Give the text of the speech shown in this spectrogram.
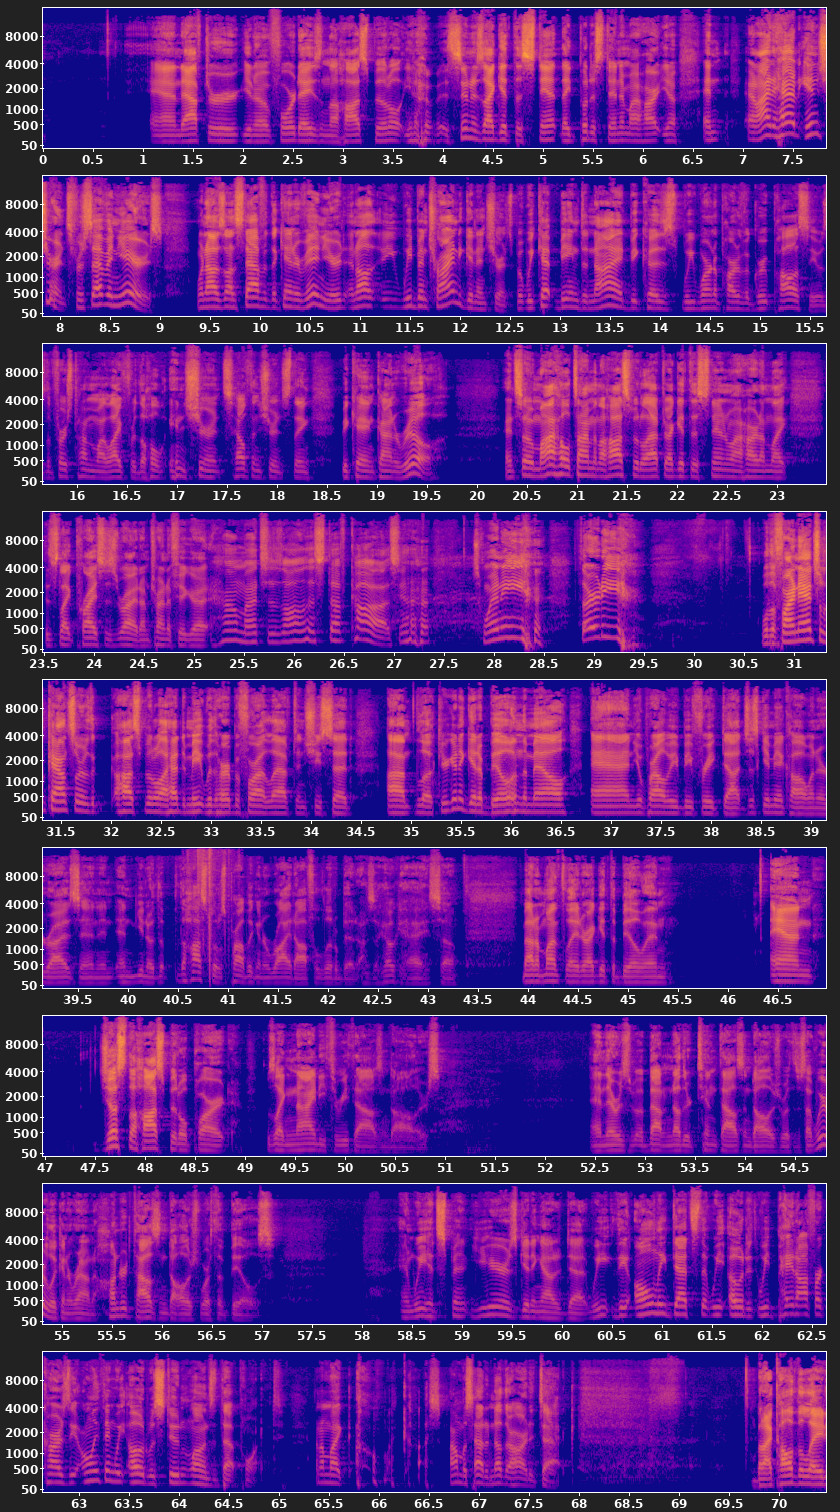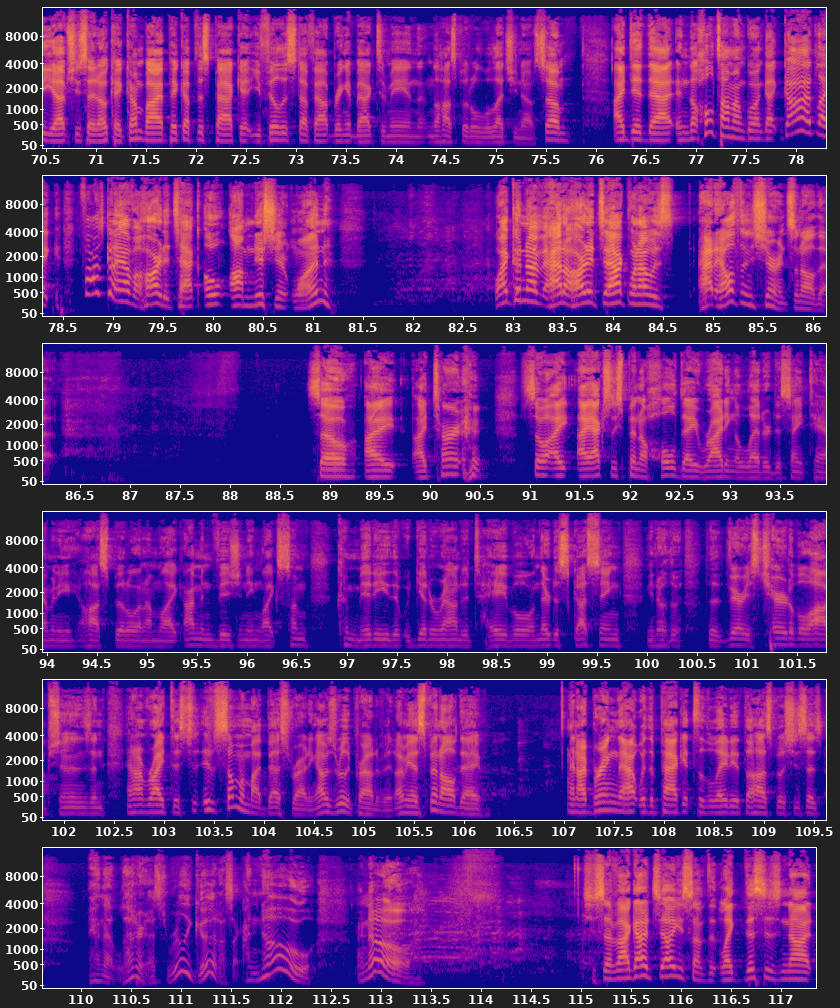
and after you know four days in the hospital you know as soon as i get the stent they put a stent in my heart you know. And and i'd had insurance for seven years when i was on staff at the Kenner vineyard and all, we'd been trying to get insurance but we kept being denied because we weren't a part of a group policy. It was the first time in my life where the whole insurance health insurance thing became kind of real. And so my whole time in the hospital after i get this stent in my heart i'm like it's like price is right. I'm trying to figure out how much does all this stuff cost? 20 30 well, the financial counselor of the hospital, I had to meet with her before I left, and she said, um, Look, you're going to get a bill in the mail, and you'll probably be freaked out. Just give me a call when it arrives in, and, and you know, the, the hospital's probably going to write off a little bit. I was like, Okay. So about a month later, I get the bill in, and just the hospital part was like $93,000. And there was about another $10,000 worth of stuff. We were looking around $100,000 worth of bills and we had spent years getting out of debt. We, the only debts that we owed, we'd paid off our cars. The only thing we owed was student loans at that point. And I'm like, oh my gosh, I almost had another heart attack. But I called the lady up. She said, okay, come by, pick up this packet. You fill this stuff out, bring it back to me, and the hospital will let you know. So I did that. And the whole time I'm going, God, like, if I was going to have a heart attack, oh, omniscient one, why couldn't I have had a heart attack when I was had health insurance and all that? So I I turn so I, I actually spent a whole day writing a letter to St. Tammany Hospital and I'm like I'm envisioning like some committee that would get around a table and they're discussing, you know, the, the various charitable options and, and I write this it was some of my best writing. I was really proud of it. I mean I spent all day. And I bring that with the packet to the lady at the hospital. She says, Man, that letter, that's really good. I was like, I know, I know. She said, I got to tell you something. Like, this is not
